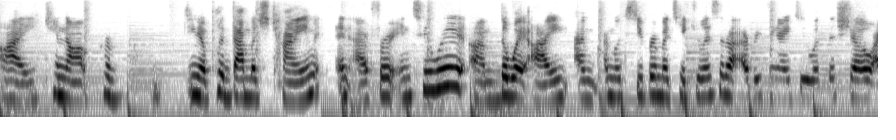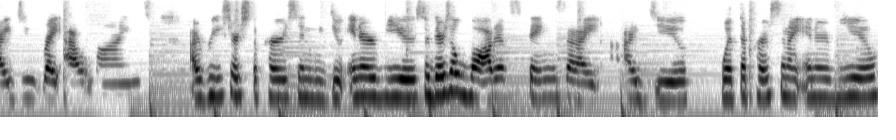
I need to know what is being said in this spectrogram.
I cannot, you know, put that much time and effort into it. Um, the way I, I'm, I'm like super meticulous about everything I do with the show. I do write outlines, I research the person, we do interviews. So there's a lot of things that I, I do with the person I interview.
